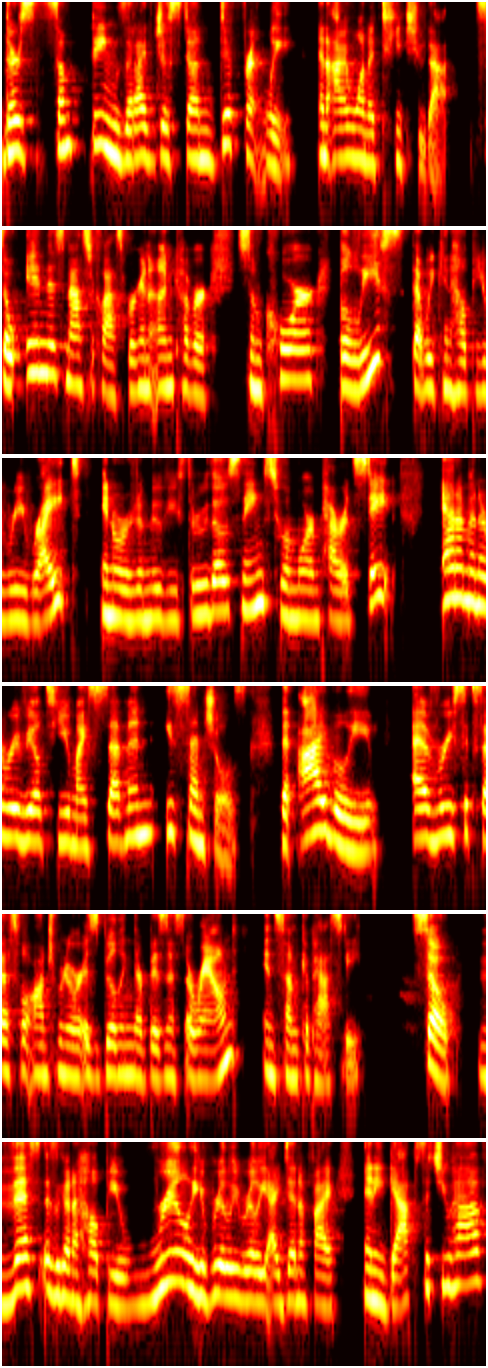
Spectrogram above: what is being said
there's some things that I've just done differently. And I want to teach you that. So, in this masterclass, we're going to uncover some core beliefs that we can help you rewrite in order to move you through those things to a more empowered state. And I'm going to reveal to you my seven essentials that I believe every successful entrepreneur is building their business around in some capacity. So, this is going to help you really, really, really identify any gaps that you have,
